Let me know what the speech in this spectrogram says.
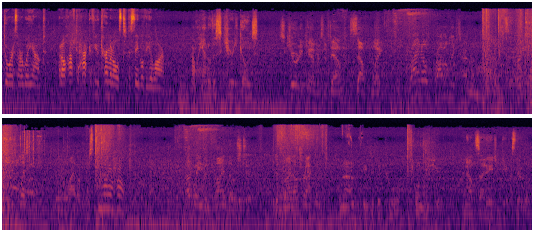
Security door is our way out, but I'll have to hack a few terminals to disable the alarm. I'll handle the security goons. Security cameras are down in the south wing. Rhino probably turned them on. It's pretty easy question. Don't know why we're There's two more ahead. How do we even find those two? Did Rhino track them? No, he's just a tool. Point and shoot. An outside agent gave us their look.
